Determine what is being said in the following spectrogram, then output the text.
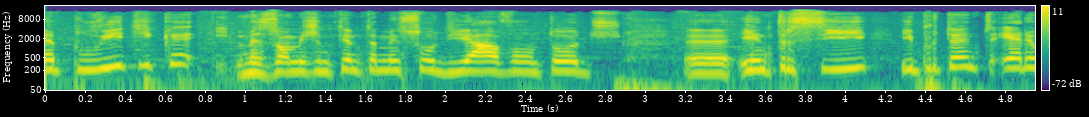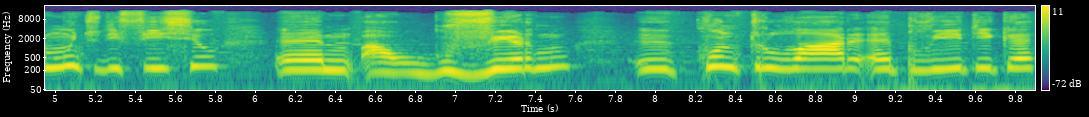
a política, mas ao mesmo tempo também se odiavam todos entre si, e portanto era muito difícil ao governo controlar a política,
